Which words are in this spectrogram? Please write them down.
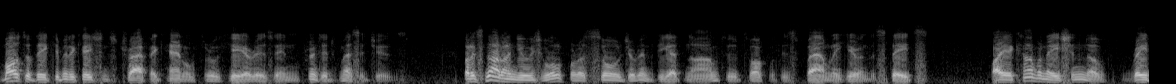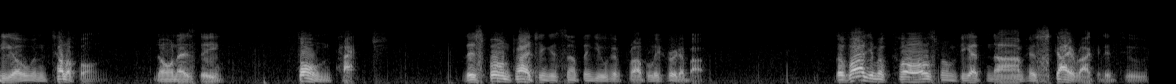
Most of the communications traffic handled through here is in printed messages. But it's not unusual for a soldier in Vietnam to talk with his family here in the States by a combination of radio and telephone, known as the phone patch. This phone patching is something you have probably heard about. The volume of calls from Vietnam has skyrocketed to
